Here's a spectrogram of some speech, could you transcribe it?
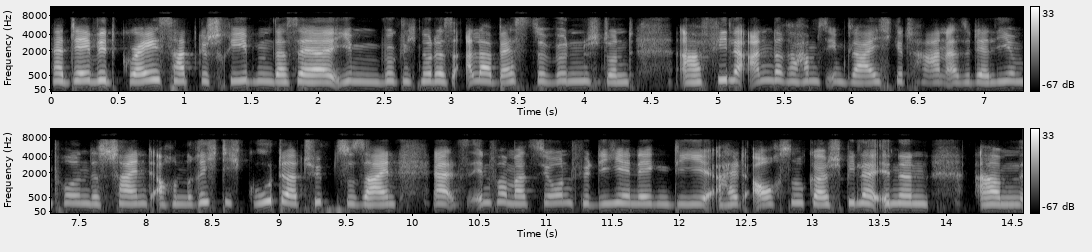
Ja, David Grace hat geschrieben, dass er ihm wirklich nur das Allerbeste wünscht und äh, viele andere haben es ihm gleich getan. Also der Liam Pullen, das scheint auch ein richtig guter Typ zu sein. Ja, als Information für diejenigen, die halt auch Snooker-SpielerInnen ähm,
